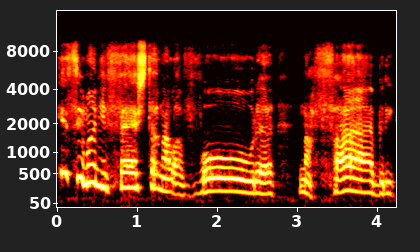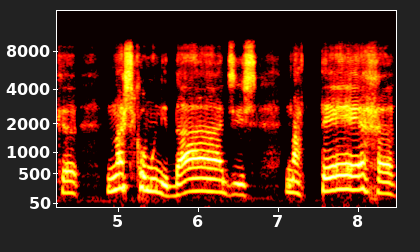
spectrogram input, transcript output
e se manifesta na lavoura, na fábrica, nas comunidades, na terra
